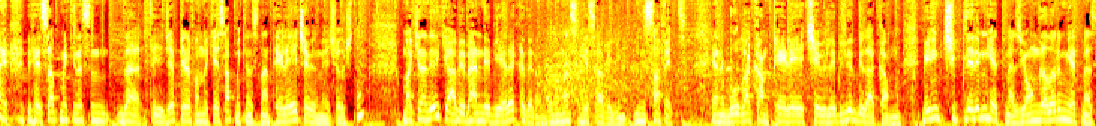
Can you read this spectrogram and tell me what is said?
hesap makinesinde cep telefonundaki hesap makinesinden TL'ye çevirmeye çalıştım. Makine dedi ki abi ben de bir yere kadarım. Bunu nasıl hesap edeyim? İnsaf et. Yani bu rakam TL'ye çevrilebilir bir rakam mı? Benim çiplerim yetmez, yongalarım yetmez.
